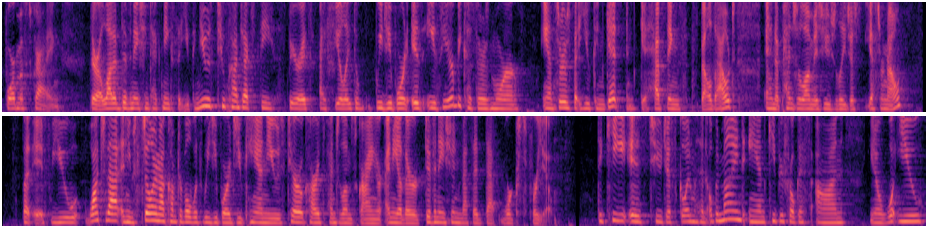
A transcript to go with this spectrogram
form of scrying. There are a lot of divination techniques that you can use to contact the spirits. I feel like the Ouija board is easier because there's more answers that you can get and get, have things spelled out. And a pendulum is usually just yes or no. But if you watch that and you still are not comfortable with Ouija boards, you can use tarot cards, pendulum, scrying, or any other divination method that works for you. The key is to just go in with an open mind and keep your focus on, you know, what you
